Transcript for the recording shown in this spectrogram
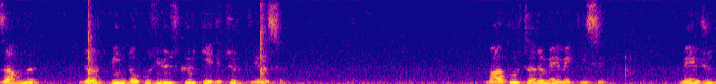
Zamlı, 4947 Türk Lirası. Bağkur Tarım Emeklisi. Mevcut,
